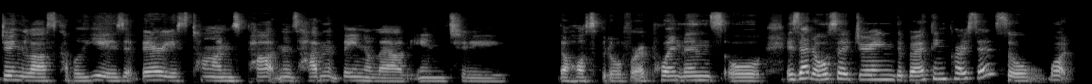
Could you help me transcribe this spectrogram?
during the last couple of years, at various times, partners haven't been allowed into the hospital for appointments or is that also during the birthing process or what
